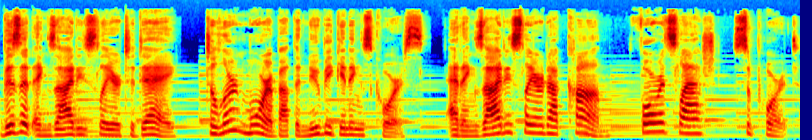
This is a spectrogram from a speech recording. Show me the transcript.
Visit Anxiety Slayer today to learn more about the New Beginnings course at anxietyslayer.com forward slash support.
